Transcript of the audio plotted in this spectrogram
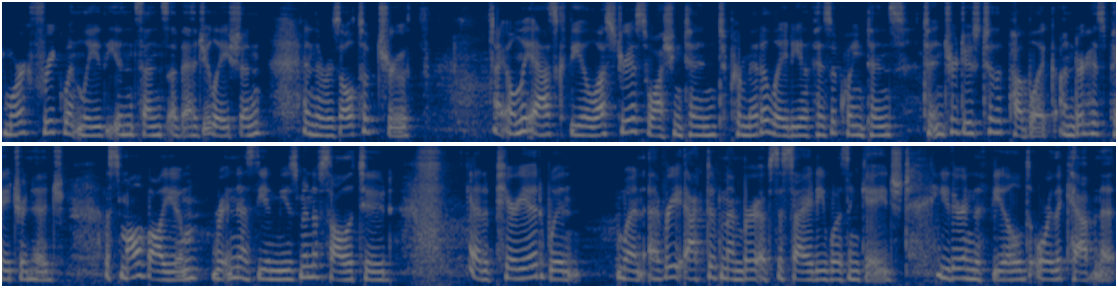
more frequently the incense of adulation, and the result of truth, I only ask the illustrious Washington to permit a lady of his acquaintance to introduce to the public, under his patronage, a small volume written as the amusement of solitude at a period when when every active member of society was engaged, either in the field or the cabinet,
